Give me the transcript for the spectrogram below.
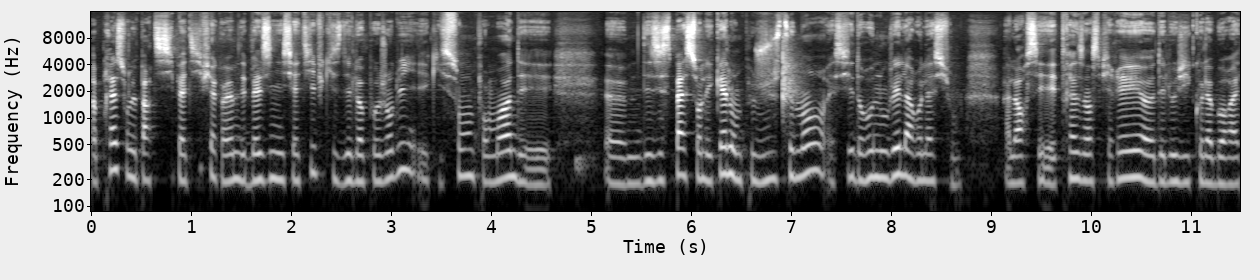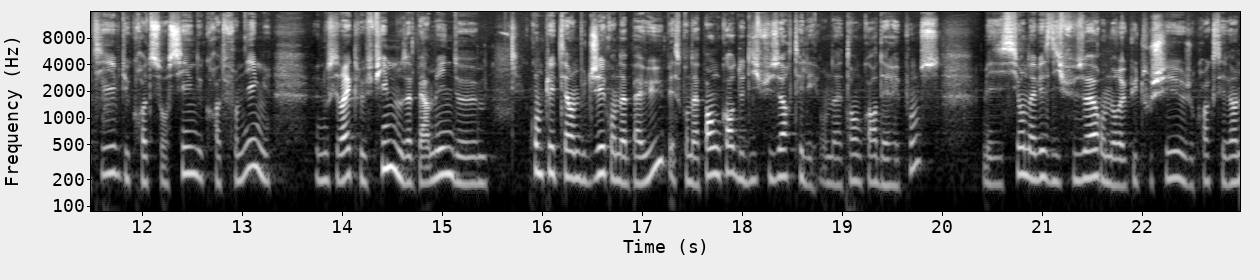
Euh, après, sur le participatif, il y a quand même des belles initiatives qui se développent aujourd'hui et qui sont pour moi des, euh, des espaces sur lesquels on peut justement essayer de renouveler la relation. Alors, c'est très inspiré euh, des logiques collaboratives, du crowdsourcing, du crowdfunding. Nous, c'est vrai que le film nous a permis de compléter un budget qu'on n'a pas eu parce qu'on n'a pas encore de diffuseur télé. On attend encore des réponses. Mais si on avait ce diffuseur, on aurait pu toucher, je crois que c'est 20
